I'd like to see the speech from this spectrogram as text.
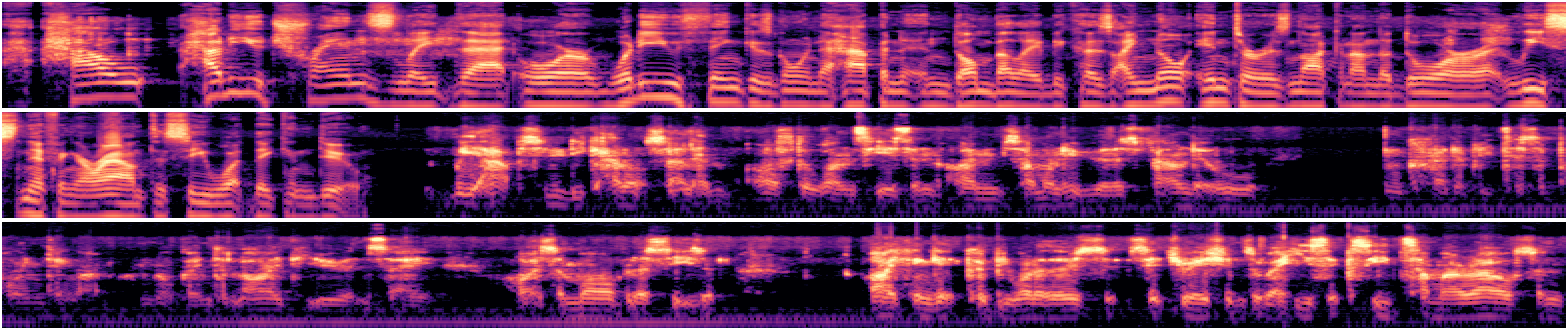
how how do you translate that, or what do you think is going to happen in Ndombele? Because I know Inter is knocking on the door, or at least sniffing around to see what they can do. We absolutely cannot sell him after one season. I'm someone who has found it all incredibly disappointing. I'm, I'm not going to lie to you and say, "Oh, it's a marvelous season." I think it could be one of those situations where he succeeds somewhere else, and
